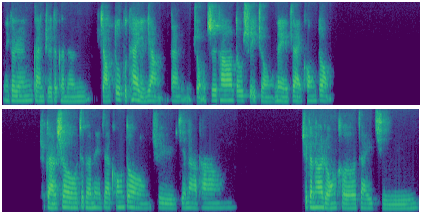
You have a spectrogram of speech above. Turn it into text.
每个人感觉的可能角度不太一样，但总之它都是一种内在空洞。去感受这个内在空洞，去接纳它，去跟它融合在一起，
